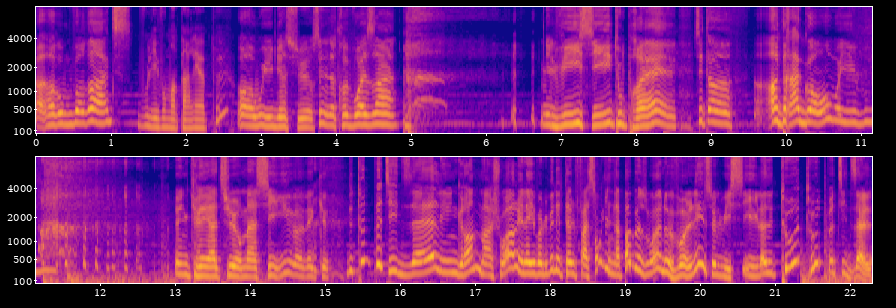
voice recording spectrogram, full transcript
Arum Vorax Voulez-vous m'en parler un peu? Oh oui, bien sûr, c'est notre voisin. Il vit ici, tout près. C'est un, un dragon, voyez-vous. une créature massive avec de toutes petites ailes et une grande mâchoire. Il a évolué de telle façon qu'il n'a pas besoin de voler celui-ci. Il a de toutes, toutes petites ailes.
